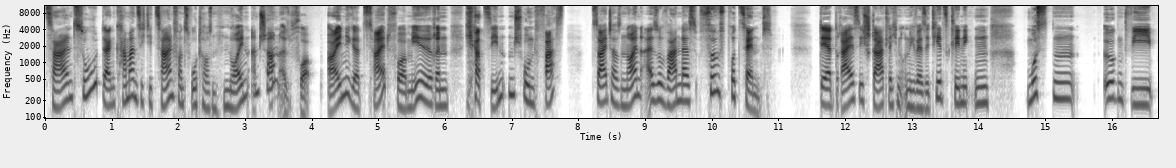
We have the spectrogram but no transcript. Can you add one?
Zahlen zu. Dann kann man sich die Zahlen von 2009 anschauen, also vor einiger Zeit, vor mehreren Jahrzehnten schon fast. 2009 also waren das 5 Prozent der 30 staatlichen Universitätskliniken mussten irgendwie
